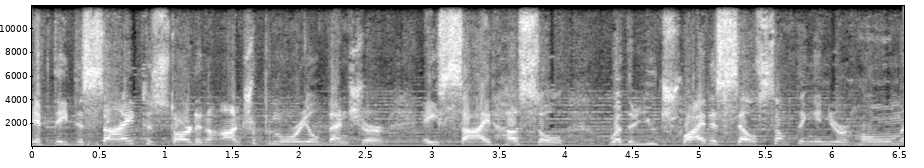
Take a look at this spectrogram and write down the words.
if they decide to start an entrepreneurial venture, a side hustle, whether you try to sell something in your home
